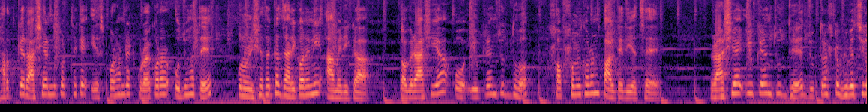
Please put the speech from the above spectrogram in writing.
ভারতকে রাশিয়ার নিকট থেকে এস ফোর হান্ড্রেড ক্রয় করার অজুহাতে কোনো নিষেধাজ্ঞা জারি করেনি আমেরিকা। তবে রাশিয়া ও ইউক্রেন যুদ্ধ সব সমীকরণ পাল্টে দিয়েছে। রাশিয়া ইউক্রেন যুদ্ধে যুক্তরাষ্ট্র ভেবেছিল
